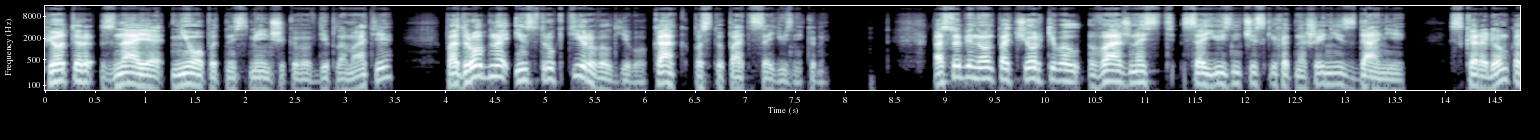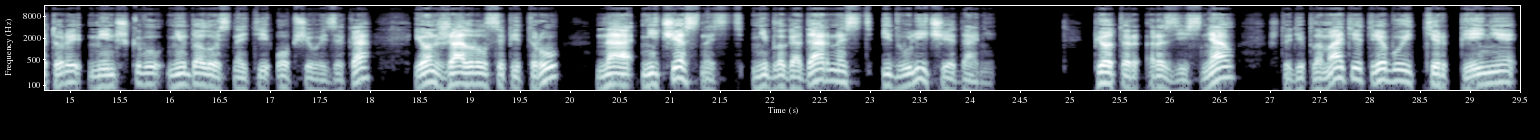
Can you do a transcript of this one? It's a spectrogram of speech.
Петр, зная неопытность Меньшикова в дипломатии, подробно инструктировал его, как поступать с союзниками. Особенно он подчеркивал важность союзнических отношений с Данией, с королем которой Меньшикову не удалось найти общего языка, и он жаловался Петру на нечестность, неблагодарность и двуличие Дании. Петр разъяснял, что дипломатия требует терпения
